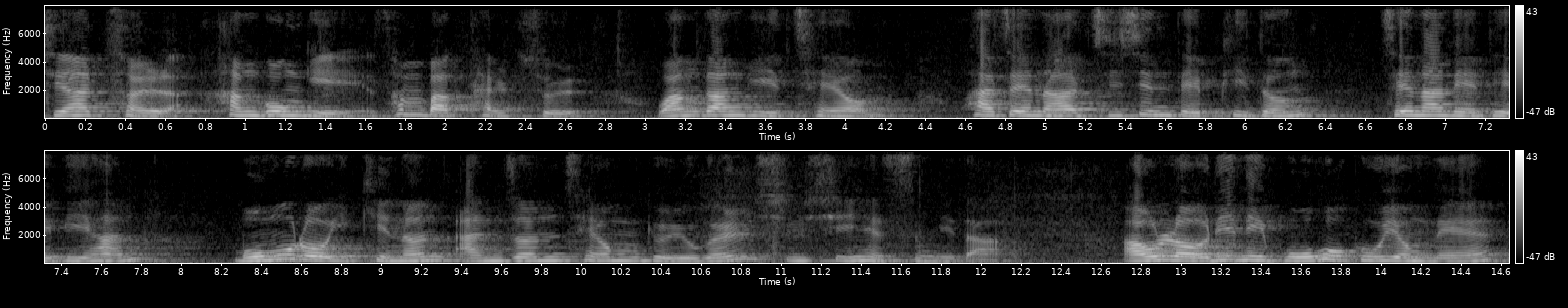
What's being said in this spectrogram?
지하철, 항공기, 선박 탈출, 왕강기 체험, 화재나 지진 대피 등 재난에 대비한 몸으로 익히는 안전 체험 교육을 실시했습니다. 아울러 어린이 보호 구역 내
